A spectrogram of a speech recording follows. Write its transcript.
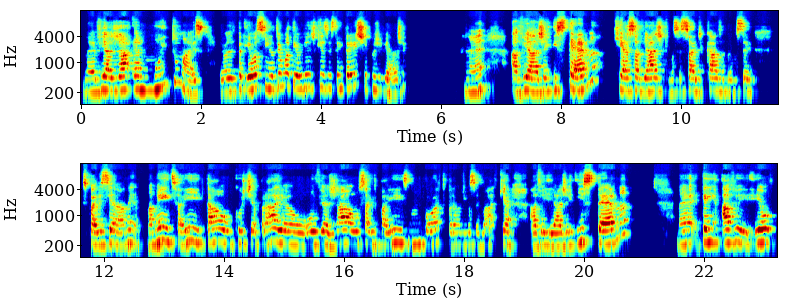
Né? Viajar é muito mais. Eu, eu, assim, eu tenho uma teoria de que existem três tipos de viagem, né? A viagem externa, que é essa viagem que você sai de casa para você espairecer a mente, sair e tal, curtir a praia, ou, ou, viajar, ou sair do país, não importa para onde você vai, que é a viagem externa, né? Tem a, eu,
